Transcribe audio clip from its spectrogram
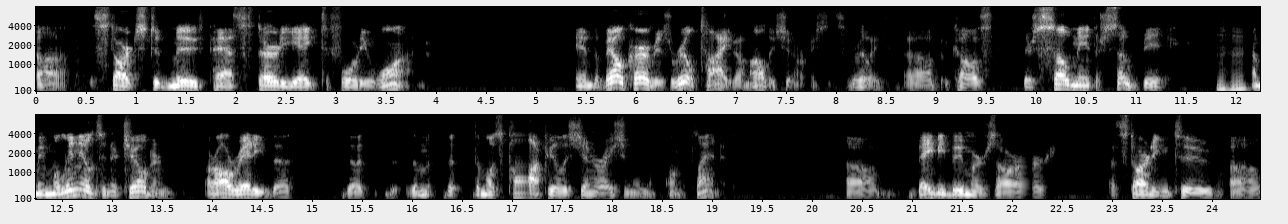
uh, starts to move past 38 to 41 and the bell curve is real tight on all these generations really uh, because there's so many they're so big mm-hmm. i mean millennials and their children are already the the the, the, the most populous generation the, on the planet um, baby boomers are starting to uh,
